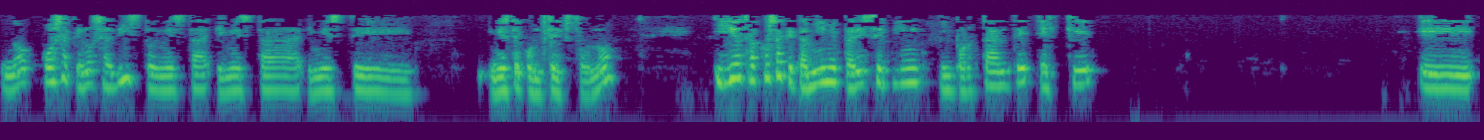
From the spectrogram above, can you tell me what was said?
¿no? Cosa que no se ha visto en esta, en esta, en este, en este contexto, ¿no? Y otra cosa que también me parece bien importante es que eh,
